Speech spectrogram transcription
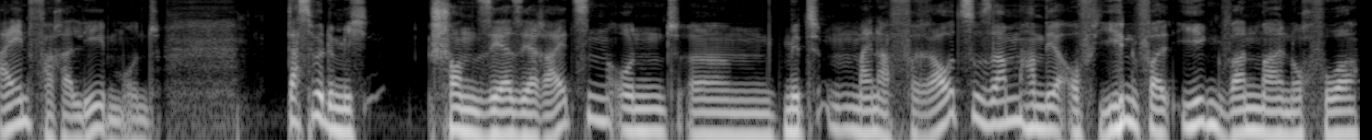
einfacher leben. Und das würde mich schon sehr, sehr reizen. Und ähm, mit meiner Frau zusammen haben wir auf jeden Fall irgendwann mal noch vor,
